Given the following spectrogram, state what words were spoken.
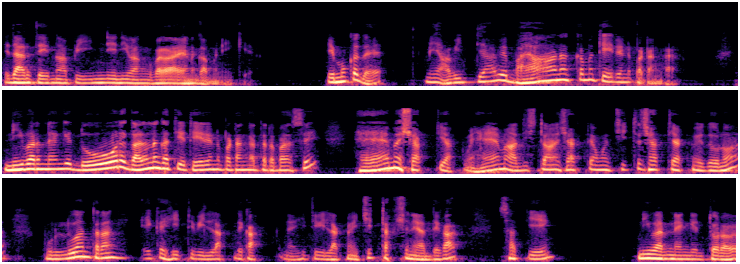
එදාට තේරෙනවා අපි ඉන්නේ නිවන් වරා යන ගමනේ කියලා. ඒ මොකද මේ අවිද්‍යාවේ භයානකම තේරෙන්න පටන් ගන්නවා. නීවරණයන්ගේ දෝරේ ගලන ගතිය තේරෙන්න පටන් ගත්තට පස්සේ හැම ශක්තියක්ම හැම අදිෂ්ඨාන ශක්තියක්ම චිත්ත ශක්තියක්ම යොදවනවා පුළුවන් තරම් ඒක හිතවිල්ලක් දෙකක් නෑ හිතවිල්ලක් නෙවෙයි චිත්තක්ෂණයක් දෙකක් සතියෙන් නීවරණයෙන් තොරව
